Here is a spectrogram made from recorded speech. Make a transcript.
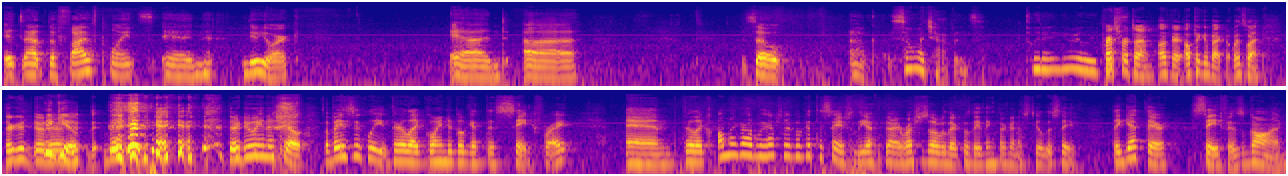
it's at the Five Points in New York. And uh, so, oh god, so much happens. Kalina, you really Press just- for time. Okay, I'll pick it back up. It's fine. They're good. Thank they're, you. They're, they're doing a show, but basically they're like going to go get this safe, right? And they're like, "Oh my god, we have to go get the safe." So the FBI rushes over there because they think they're going to steal the safe. They get there, safe is gone,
